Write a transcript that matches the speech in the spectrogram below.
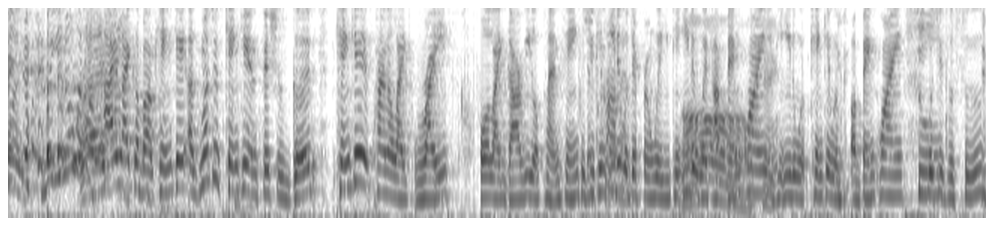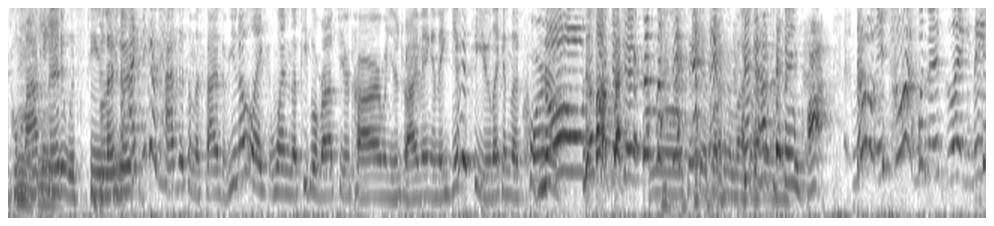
kenke. but you know what Right. I like about kenke? As much as kenke and fish is good, kenke is kind of like rice or like gari or plantain because you It's can eat it common. with different ways. You can eat it with a Oh, benquine, you can eat it with kenke with a benquine, Soup. which is a soup. You can mash can it, eat it with stew. blend You know, it. I think I've had this on the side. Of, you know, like when the people run up to your car when you're driving and they give it to you, like in the corner. no, that's not kenke. No, I think you're talking about Kenke has to stay hot. No, it's hot when it's like they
